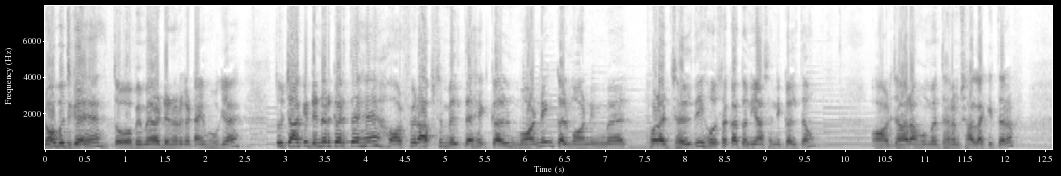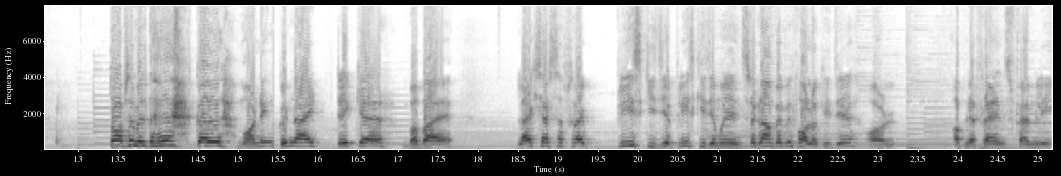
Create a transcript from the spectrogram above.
नौ बज गए हैं तो अभी मेरा डिनर का टाइम हो गया है। तो जाके डिनर करते हैं और फिर आपसे मिलते हैं कल मॉर्निंग कल मॉर्निंग में थोड़ा जल्दी हो सका तो यहाँ से निकलता हूँ और जा रहा हूँ मैं धर्मशाला की तरफ़। तो आपसे मिलते हैं कल morning good night take care bye bye like share subscribe please कीजिए प्लीज़ कीजिए मुझे इंस्टाग्राम पे भी फॉलो कीजिए और अपने फ्रेंड्स फैमिली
